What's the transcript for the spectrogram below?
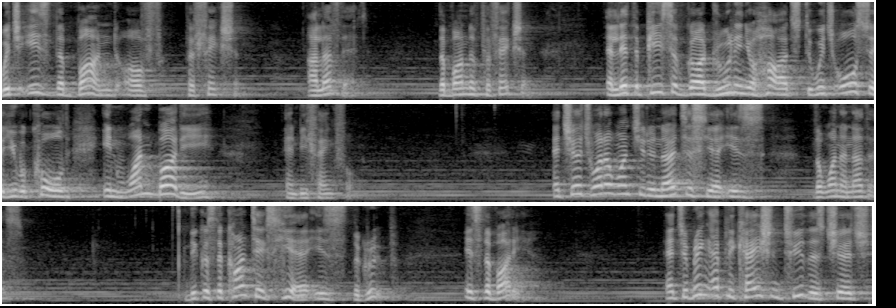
which is the bond of perfection. I love that. The bond of perfection. And let the peace of God rule in your hearts, to which also you were called in one body, and be thankful. And, church, what I want you to notice here is the one another's. Because the context here is the group, it's the body. And to bring application to this church,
